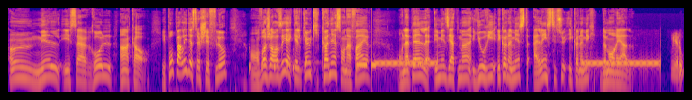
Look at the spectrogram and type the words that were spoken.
381 000 et ça roule encore. Et pour parler de ce chiffre-là, on va jaser à quelqu'un qui connaît son affaire. On appelle immédiatement Yuri, économiste à l'Institut économique de Montréal. Oui, allô?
